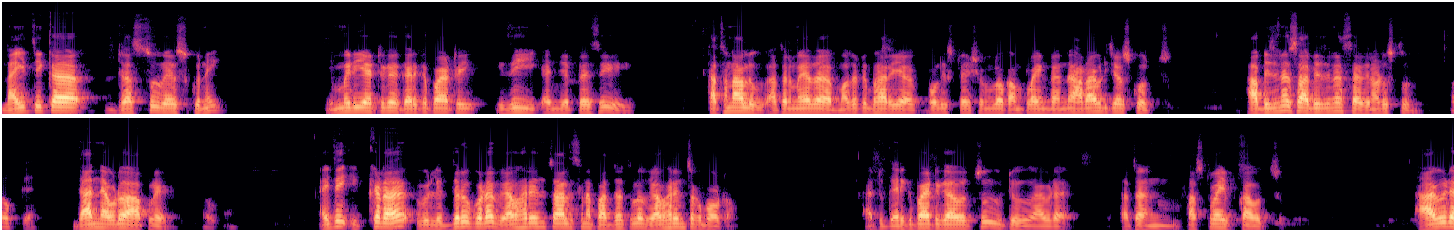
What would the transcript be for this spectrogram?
నైతిక డ్రెస్సు వేసుకుని ఇమ్మీడియట్గా గరికపాటి ఇది అని చెప్పేసి కథనాలు అతని మీద మొదటి భార్య పోలీస్ స్టేషన్లో కంప్లైంట్ అని హడావిడి చేసుకోవచ్చు. ఆ బిజినెస్ ఆ బిజినెస్ అది నడుస్తుంది. ఓకే. దాన్ని ఎవడో ఆపలేడు. ఓకే. అయితే ఇక్కడ వీళ్ళిద్దరూ కూడా వ్యవహరించాల్సిన పద్ధతిలో వ్యవహరించకపోవటం. అటు గరికపాటి కావచ్చు ఇటు ఆవిడ అతను ఫస్ట్ వైఫ్ కావచ్చు. ఆవిడ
